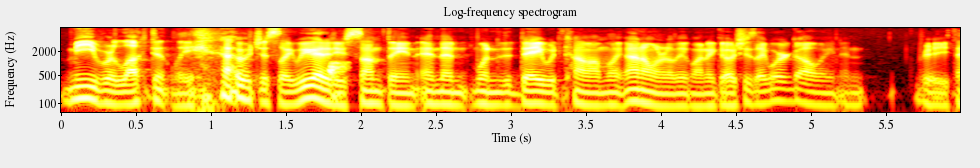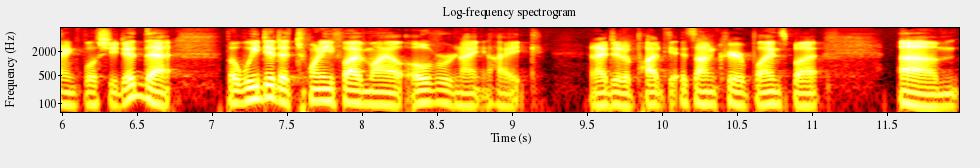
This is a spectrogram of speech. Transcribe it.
Me reluctantly, I was just like, we got to do something. And then when the day would come, I'm like, I don't really want to go. She's like, we're going, and very thankful she did that. But we did a 25 mile overnight hike, and I did a podcast. It's on Career Blind Spot, um,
